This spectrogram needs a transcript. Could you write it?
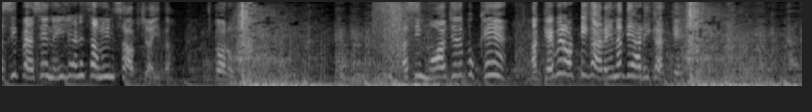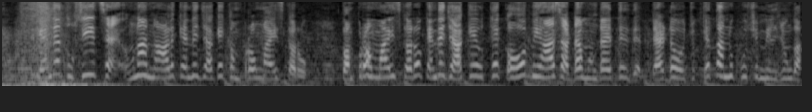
ਅਸੀਂ ਪੈਸੇ ਨਹੀਂ ਲੈਣੇ, ਸਾਨੂੰ ਇਨਸਾਫ ਚਾਹੀਦਾ। ਕਰੋ। ਅਸੀਂ ਮੁਆਵਜ਼ੇ ਦੇ ਭੁੱਖੇ ਆ ਅੱਗੇ ਵੀ ਰੋਟੀ ਖਾ ਰਹੇ ਨਾ ਦਿਹਾੜੀ ਕਰਕੇ। ਕਹਿੰਦੇ ਤੁਸੀਂ ਸੈ- ਉਹਨਾਂ ਨਾਲ ਕਹਿੰਦੇ ਜਾ ਕੇ ਕੰਪਰੋਮਾਈਜ਼ ਕਰੋ। ਕੰਪਰੋਮਾਈਜ਼ ਕਰੋ, ਕਹਿੰਦੇ ਜਾ ਕੇ ਉੱਥੇ ਕਹੋ ਵੀ ਹਾਂ, ਸਾਡਾ ਮੁੰਡਾ ਇੱਥੇ ਡੈੱਡ ਹੋ ਚੁੱਕਿਆ, ਤੁਹਾਨੂੰ ਕੁਝ ਮਿਲ ਜਾਊਗਾ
